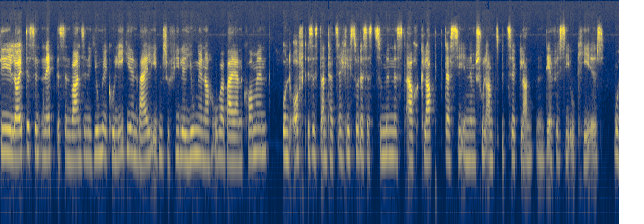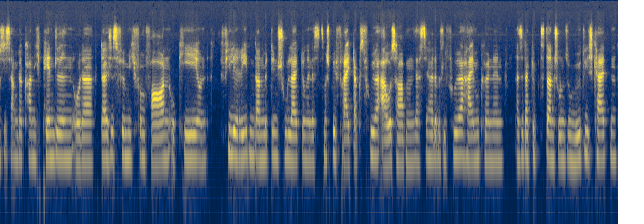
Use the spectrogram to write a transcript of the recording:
die Leute sind nett, es sind wahnsinnig junge Kollegien, weil eben so viele Junge nach Oberbayern kommen. Und oft ist es dann tatsächlich so, dass es zumindest auch klappt, dass sie in einem Schulamtsbezirk landen, der für sie okay ist wo sie sagen, da kann ich pendeln oder da ist es für mich vom Fahren okay. Und viele reden dann mit den Schulleitungen, dass sie zum Beispiel freitags früher aushaben, dass sie halt ein bisschen früher heim können. Also da gibt es dann schon so Möglichkeiten.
